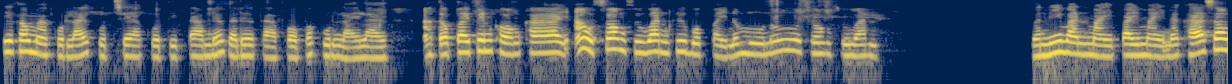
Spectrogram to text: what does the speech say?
ที่เข้ามากดไลค์กดแชร์กดติดตามเด้อค่ะเด้อกราบขอบพระคุณหลายๆอะต่อไปเป็นของใครเอ้าซ่องสุวรรณคือบ่ไปน้ำมูเนาะซ่องสุวรรณ วันนี้วันใหม่ไปใหม่นะคะซอง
